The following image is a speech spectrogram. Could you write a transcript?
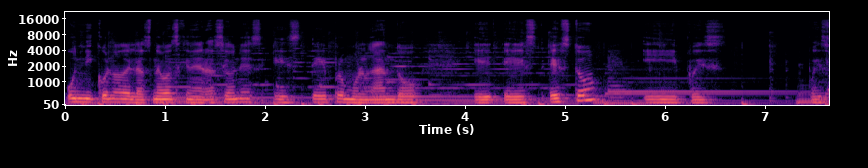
un icono de las nuevas generaciones, esté promulgando eh, esto y pues, pues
